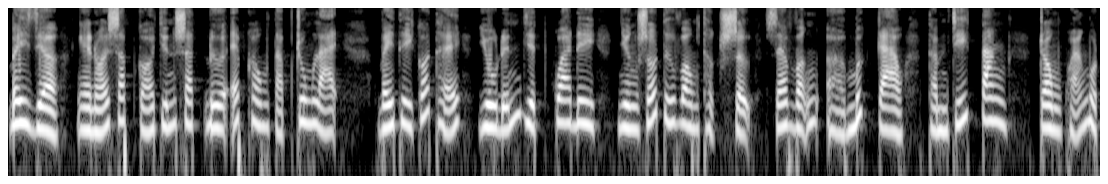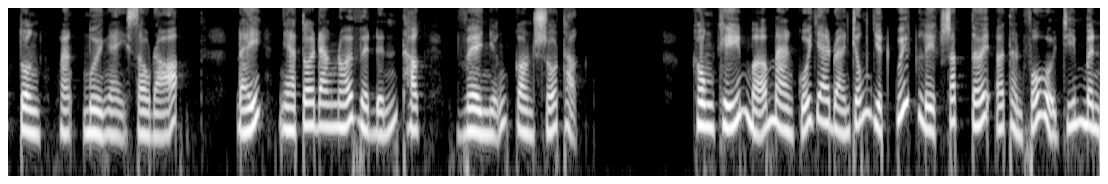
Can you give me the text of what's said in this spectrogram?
Bây giờ nghe nói sắp có chính sách đưa F0 tập trung lại, vậy thì có thể dù đến dịch qua đi nhưng số tử vong thực sự sẽ vẫn ở mức cao, thậm chí tăng trong khoảng một tuần hoặc 10 ngày sau đó. Đấy, nhà tôi đang nói về đỉnh thật, về những con số thật. Không khí mở màn của giai đoạn chống dịch quyết liệt sắp tới ở thành phố Hồ Chí Minh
